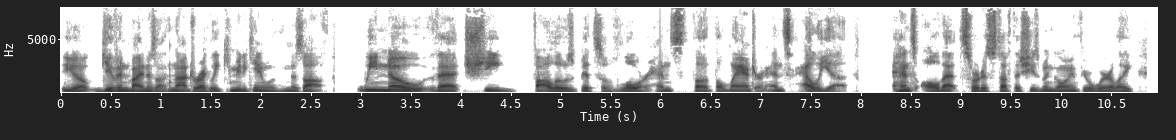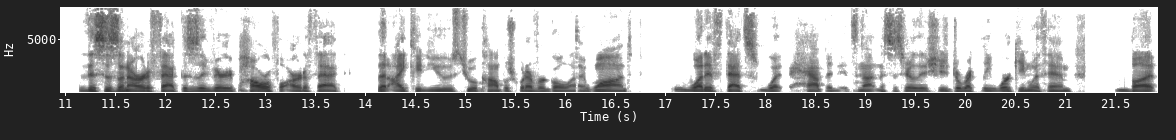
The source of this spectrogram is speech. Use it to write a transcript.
you know, given by N'Zoth, not directly communicating with N'Zoth? We know that she follows bits of lore, hence the the lantern, hence Helya, hence all that sort of stuff that she's been going through. Where like this is an artifact, this is a very powerful artifact that I could use to accomplish whatever goal I want. What if that's what happened? It's not necessarily that she's directly working with him, but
